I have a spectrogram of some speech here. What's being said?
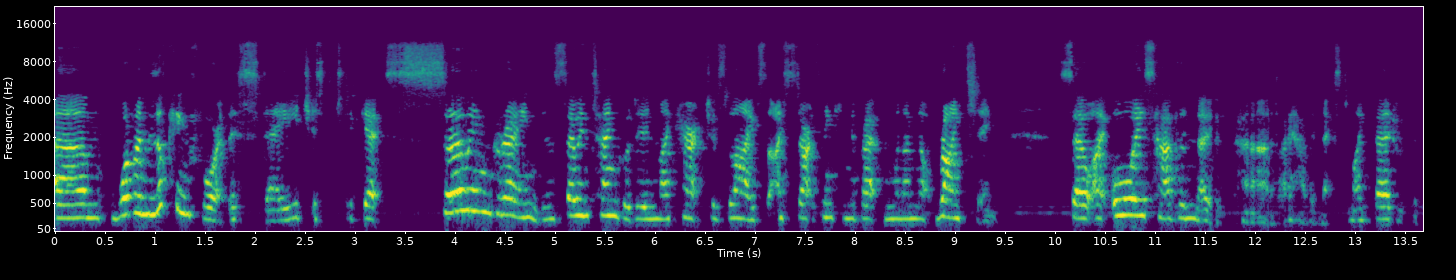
Um, what I'm looking for at this stage is to get so ingrained and so entangled in my characters' lives that I start thinking about them when I'm not writing. So I always have a notepad. I have it next to my bed with a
